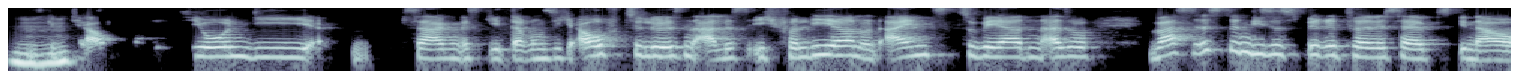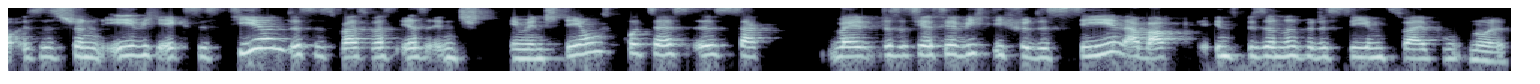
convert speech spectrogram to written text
Mhm. Es gibt ja auch Traditionen, die sagen, es geht darum, sich aufzulösen, alles Ich verlieren und eins zu werden. Also was ist denn dieses spirituelle Selbst genau? Ist es schon ewig existierend? Ist es was, was erst im Entstehungsprozess ist? Sagt weil das ist ja sehr wichtig für das Sehen, aber auch insbesondere für das Sehen 2.0.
